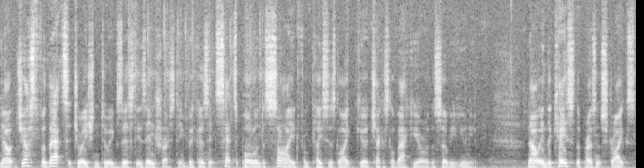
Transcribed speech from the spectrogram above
Now, just for that situation to exist is interesting because it sets Poland aside from places like uh, Czechoslovakia or the Soviet Union. Now, in the case of the present strikes,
